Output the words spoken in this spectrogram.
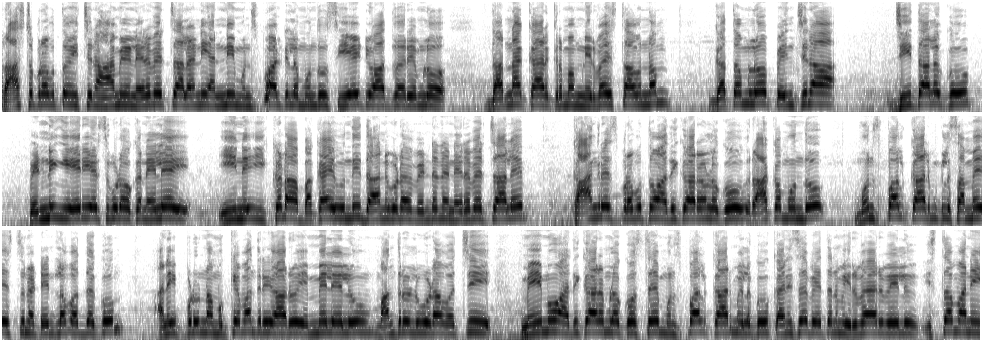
రాష్ట్ర ప్రభుత్వం ఇచ్చిన హామీని నెరవేర్చాలని అన్ని మున్సిపాలిటీల ముందు సిఐటి ఆధ్వర్యంలో ధర్నా కార్యక్రమం నిర్వహిస్తూ ఉన్నాం. గతంలో పెంచిన జీతాలకు పెండింగ్ ఏరియర్స్ కూడా ఒక నెల ఈ నె- ఇక్కడ బకాయి ఉంది. దాన్ని కూడా వెంటనే నెరవేర్చాలి. కాంగ్రెస్ ప్రభుత్వం అధికారంలోకి రాకముందు మున్సిపల్ కార్మికులు సమ్మె చేస్తున్న టెంట్ల వద్దకు అని ఇప్పుడున్న ముఖ్యమంత్రి గారు ఎమ్మెల్యేలు మంత్రులు కూడా వచ్చి మేము అధికారంలోకి వస్తే మున్సిపల్ కార్మికులకు కనీస వేతనం ఇరవై ఆరు వేలు ఇస్తామని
